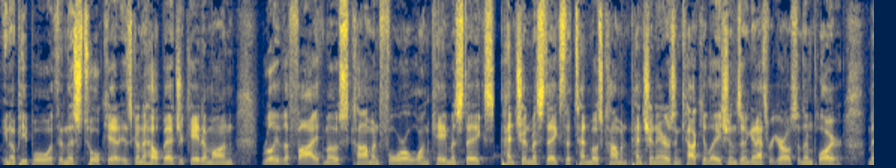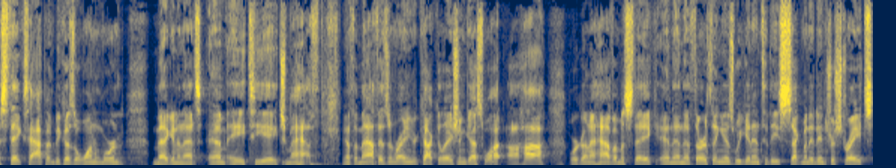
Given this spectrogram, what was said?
You know, people within this toolkit is going to help educate them on really the five most common 401k mistakes, pension mistakes, the 10 most common pension errors and calculations. And again, that's regardless of the employer. Mistakes happen because of one word, Megan, and that's M-A-T-H, math. And if the math isn't right in your calculation, guess what? Aha, we're going to have a mistake. And then the third thing is we get into these segmented interest rates,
